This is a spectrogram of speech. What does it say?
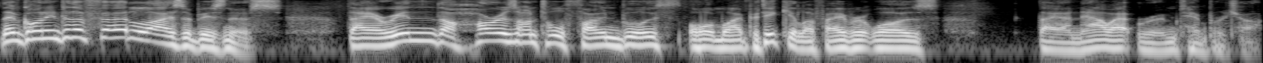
They've gone into the fertilizer business. They are in the horizontal phone booth, or my particular favorite was, they are now at room temperature.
